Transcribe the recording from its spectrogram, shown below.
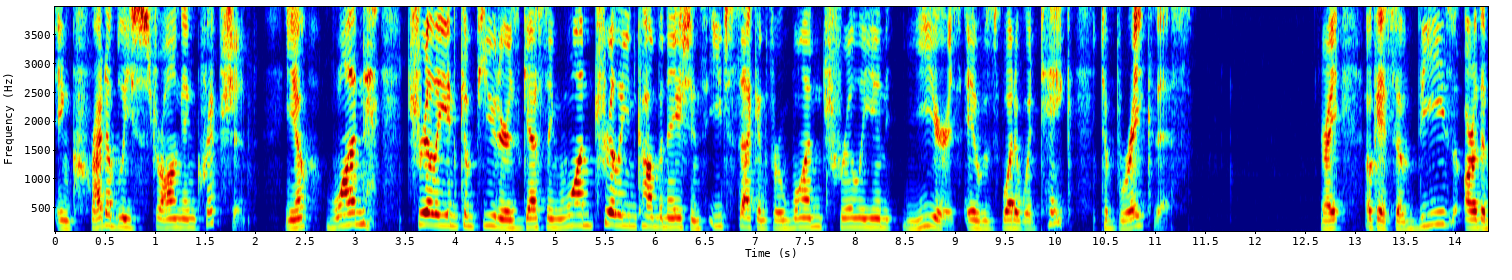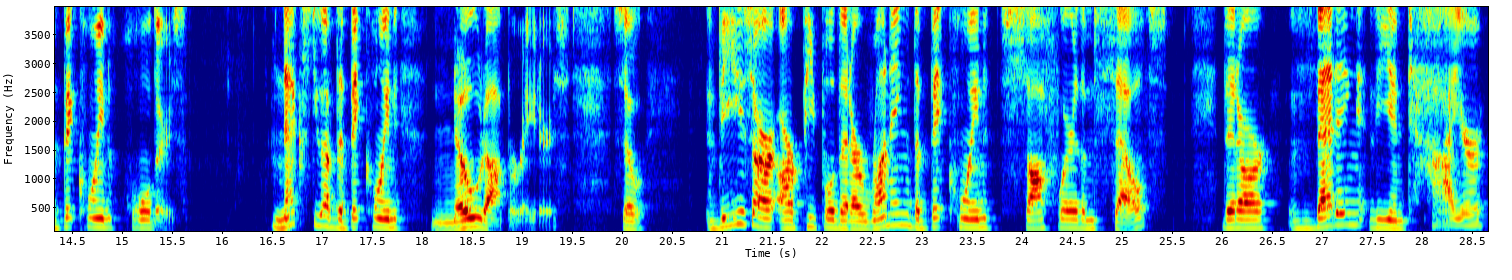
incredibly strong encryption. You know, one trillion computers guessing one trillion combinations each second for one trillion years. It was what it would take to break this. Right? Okay, so these are the Bitcoin holders. Next, you have the Bitcoin node operators. So these are, are people that are running the Bitcoin software themselves, that are vetting the entire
